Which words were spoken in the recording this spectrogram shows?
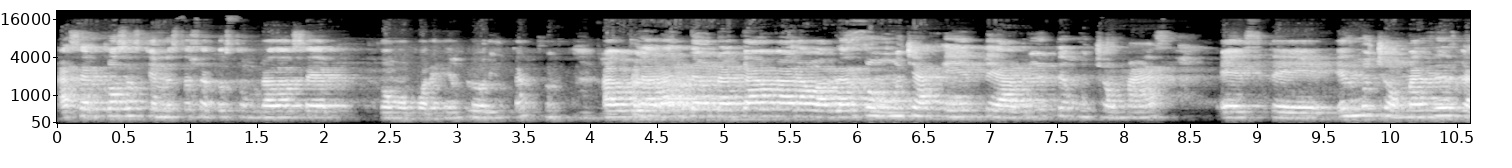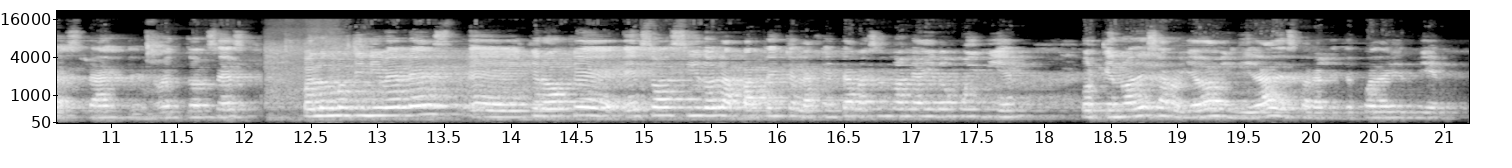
hacer cosas que no estás acostumbrado a hacer, como por ejemplo ahorita, hablar ante una cámara o hablar con mucha gente, abrirte mucho más, este, es mucho más desgastante, ¿no? Entonces, pues los multiniveles, eh, creo que eso ha sido la parte en que la gente a veces no le ha ido muy bien porque no ha desarrollado habilidades para que te pueda ir bien.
